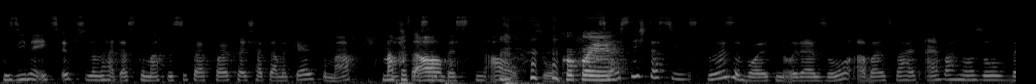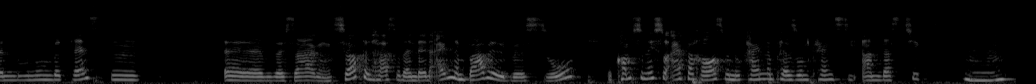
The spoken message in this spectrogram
Cousine XY hat das gemacht, ist super erfolgreich, hat damit Geld gemacht. Mach das am auch. besten auch. So. Das heißt nicht, dass sie es böse wollten oder so, aber es war halt einfach nur so, wenn du nur einen begrenzten, äh, wie soll ich sagen, Circle hast oder in deiner eigenen Bubble bist, so, da kommst du nicht so einfach raus, wenn du keine Person kennst, die anders tickt. Mhm.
